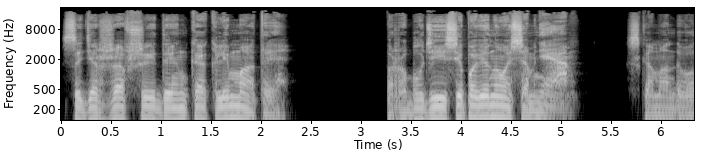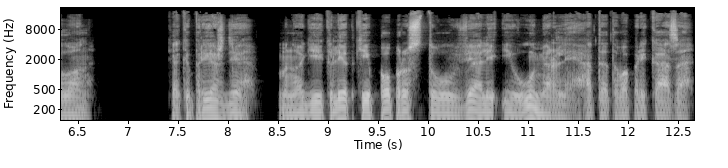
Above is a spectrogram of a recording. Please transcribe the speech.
содержавшие ДНК климаты. «Пробудись и повинуйся мне!» — скомандовал он. Как и прежде, Многие клетки попросту увяли и умерли от этого приказа.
